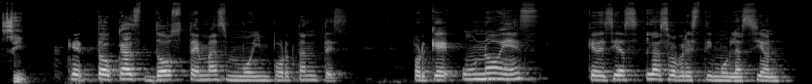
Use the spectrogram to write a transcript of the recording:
sí. que tocas dos temas muy importantes, porque uno es que decías la sobreestimulación.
